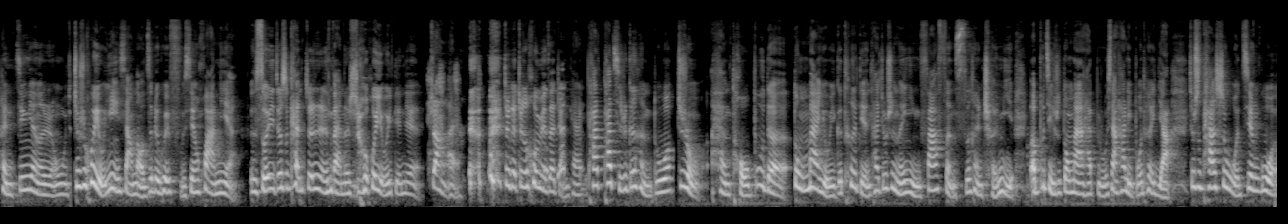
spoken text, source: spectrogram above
很经典的人物，就是会有印象，脑子里会浮现画面，所以就是看真人版的时候会有一点点障碍。这个这个后面再展开。它它其实跟很多这种很头部的动漫有一个特点，它就是能引发粉丝很沉迷。呃，不仅是动漫，还比如像《哈利波特》一样，就是它是我见过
